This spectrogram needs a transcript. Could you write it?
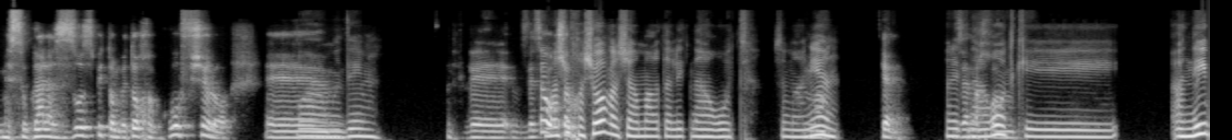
מסוגל לזוז פתאום בתוך הגוף שלו. וואו, אמ, מדהים. ו- וזהו. משהו עכשיו... חשוב אבל שאמרת על התנערות, זה מעניין. כן, על זה התנערות, נכון. כי אני,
